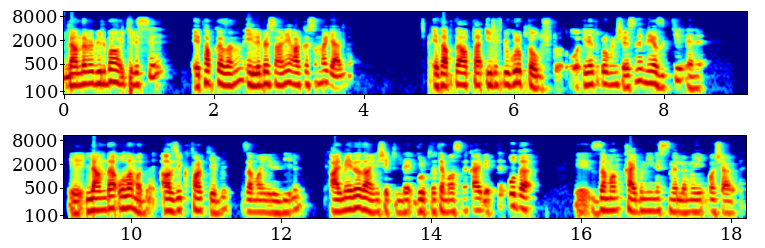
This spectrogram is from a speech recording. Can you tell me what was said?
Landa ve Bilbao ikilisi etap kazanın 51 saniye arkasında geldi. Etapta hatta elit bir grup da oluştu. O elit grubun içerisinde ne yazık ki yani e, Landa olamadı. Azıcık fark yedi. Zaman yedi diyelim. Almeida da aynı şekilde grupla temasını kaybetti. O da e, zaman kaybını yine sınırlamayı başardı.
